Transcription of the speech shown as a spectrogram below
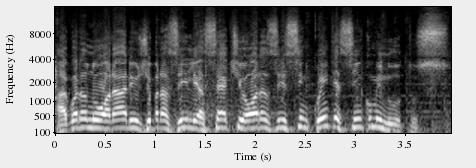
Agora no horário de Brasília, 7 horas e 55 minutos.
